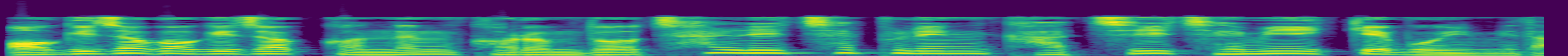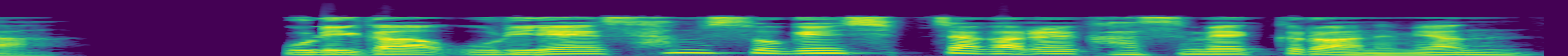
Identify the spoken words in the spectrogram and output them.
어기적 어기적 걷는 걸음도 찰리 채플린 같이 재미있게 보입니다. 우리가 우리의 삶 속의 십자가를 가슴에 끌어안으면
